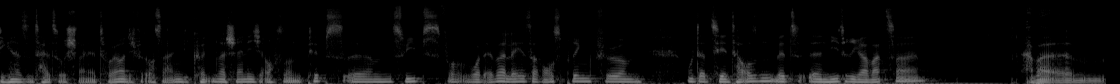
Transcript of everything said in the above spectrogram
Dinger sind halt so schweineteuer und ich würde auch sagen, die könnten wahrscheinlich auch so einen Pips, ähm, Sweeps, whatever Laser rausbringen für unter 10.000 mit äh, niedriger Wattzahl. Aber ähm,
